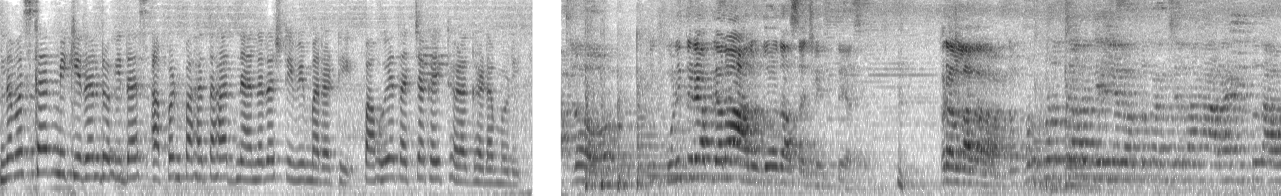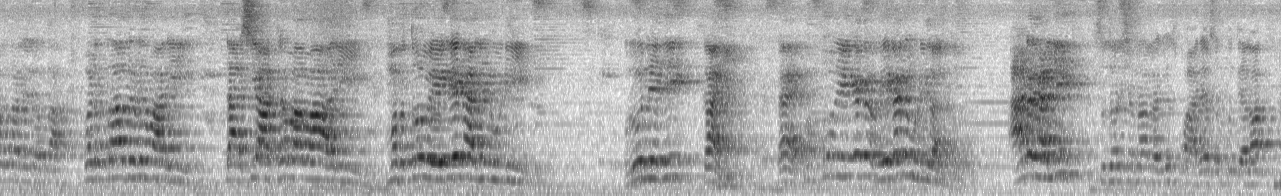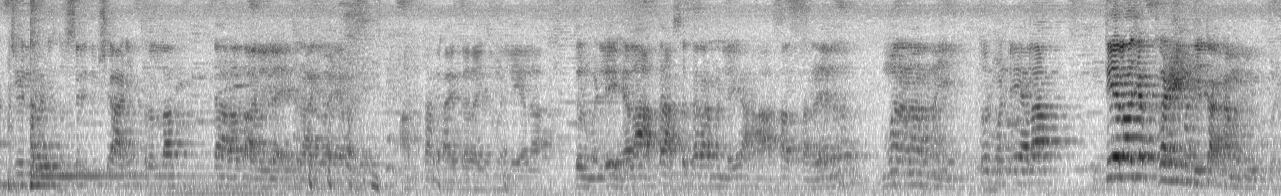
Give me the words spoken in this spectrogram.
नमस्कार मी किरण रोहिदास. आपण पाहत आहात ज्ञानराज टीव्ही मराठी. पाहूयात आजच्या काही ठळक घडामोडी. कुणीतरी आपल्याला अलगद असं छेदते असं. प्रल्हादाला वाटलं. बरोबर त्याला छेदलेलं होतं नारायण दावत आलेला होता. पडता दड वारी दाशी आठवावा हरी. मग तो वेगे गाली उडी. रोनेली काही. काय? मग तो वेगळ्या वेगाने उडी घालतो. आड घाली. सुदर्शना लगेच पाहण्यासाठी त्याला जेलमध्ये दुसऱ्या दिवशी आणि प्रल्हाद दारात आलेला आहे राजवाड्यामध्ये. आता काय करायचं म्हणले याला? तर म्हणले ह्याला आता असं करा म्हणले हा असा सरळ्यानं मरणार नाही. तर म्हणले याला तेलाच्या कढईमध्ये टाका म्हणजे उकळ.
